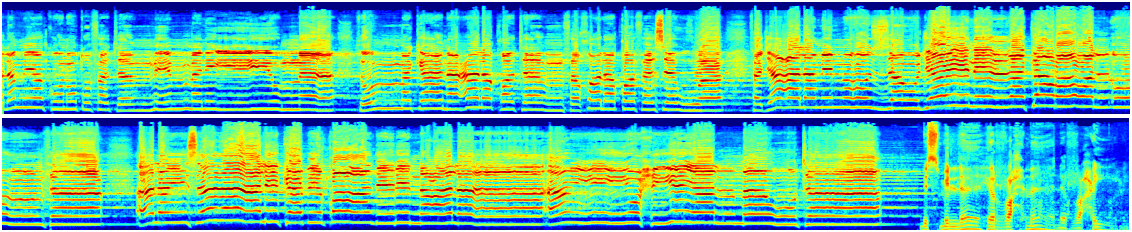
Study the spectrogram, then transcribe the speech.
ألم يكن طفة من مني يمنى ثم كان علقة فخلق فسوى فجعل منه الزوجين الذكر والأنثى. أليس ذلك بقادر على أن يحيي الموتى؟ بسم الله الرحمن الرحيم.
